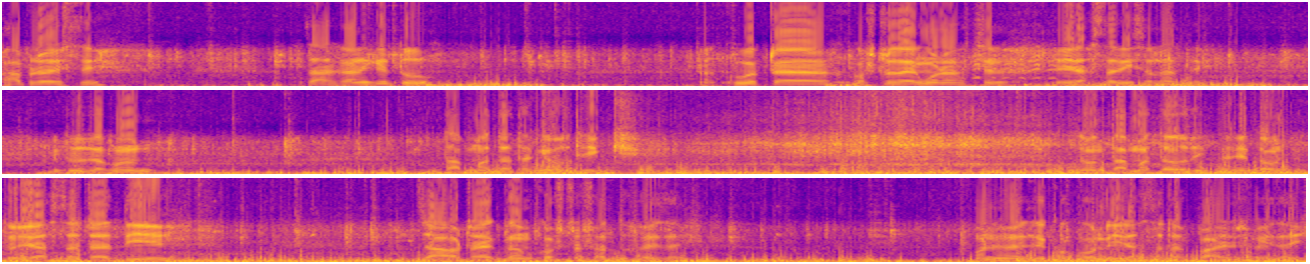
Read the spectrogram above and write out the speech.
ভাব রয়েছে। যার কারণে কিন্তু খুব একটা কষ্টদায়ক মনে হচ্ছে না এই রাস্তা দিয়ে চলাতে। কিন্তু যখন তাপমাত্রা থাকে অধিক। যখন তাপমাত্রা অধিক থাকে, তখন কিন্তু এই রাস্তাটা দিয়ে যাওয়াটা একদম কষ্টসাধ্য হয়ে যায়। মনে হয় যে কখন এই রাস্তাটা পার হয়ে যায়।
